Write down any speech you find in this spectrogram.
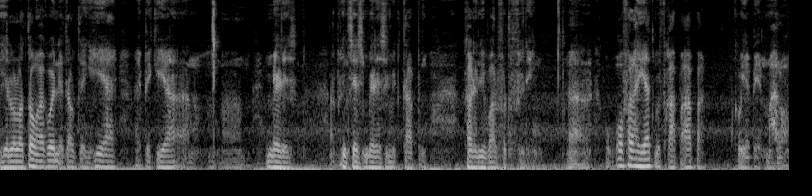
i he lolo tonga koe ne tau tengi hia, ai pekia, meles a princess meles mi tapu Carnival for the feeling. Uh, o fala hiat me whakapapa ko ia pe malo.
